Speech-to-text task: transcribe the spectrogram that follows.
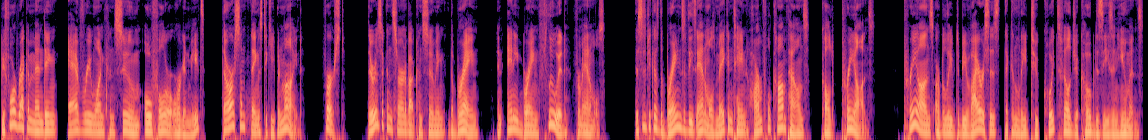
before recommending everyone consume offal or organ meats, there are some things to keep in mind. First, there is a concern about consuming the brain and any brain fluid from animals. This is because the brains of these animals may contain harmful compounds called prions. Prions are believed to be viruses that can lead to Creutzfeldt Jakob disease in humans,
